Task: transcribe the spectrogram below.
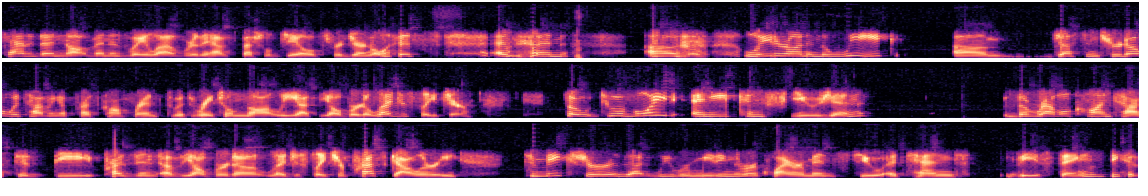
Canada, not Venezuela, where they have special jails for journalists. And then uh, later on in the week, um, Justin Trudeau was having a press conference with Rachel Notley at the Alberta legislature. So, to avoid any confusion, the Rebel contacted the president of the Alberta Legislature Press Gallery to make sure that we were meeting the requirements to attend these things because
